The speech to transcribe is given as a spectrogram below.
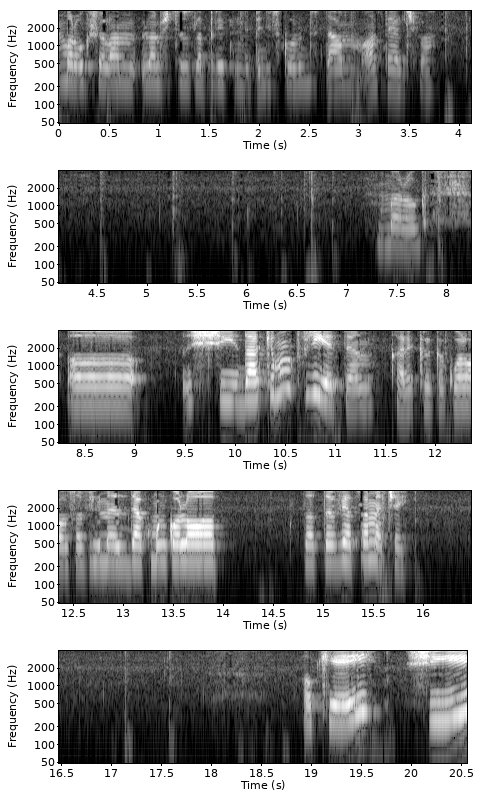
Mă rog, și eu l-am știut la prieten de pe Discord, dar asta e altceva. Mă rog. Uh, și da, chem un prieten, care cred că cu ăla o să filmez de acum încolo toată viața mea, ce Ok, și...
